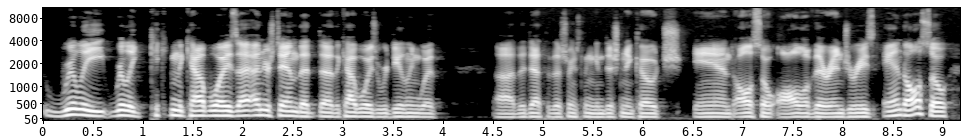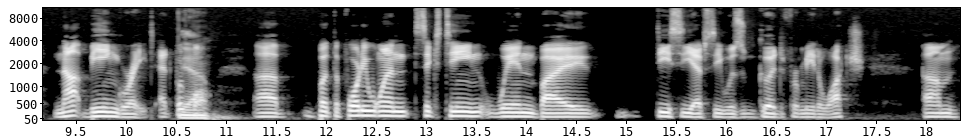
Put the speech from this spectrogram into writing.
really, really kicking the Cowboys. I understand that uh, the Cowboys were dealing with uh, the death of their strength and conditioning coach and also all of their injuries and also not being great at football. Uh, but the 41 16 win by DCFC was good for me to watch. Um,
